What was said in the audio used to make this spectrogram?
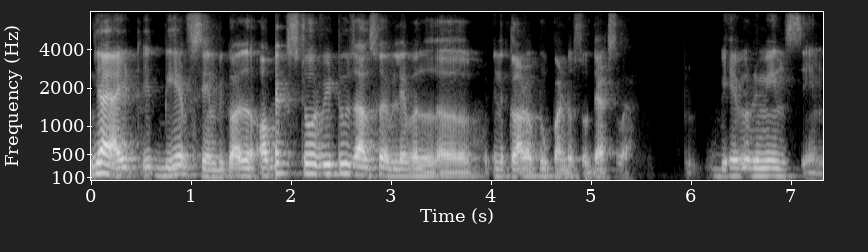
Yeah, it, it behaves same because object store v2 is also available uh, in the CloudHub 2.0, so that's why behavior remains same.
